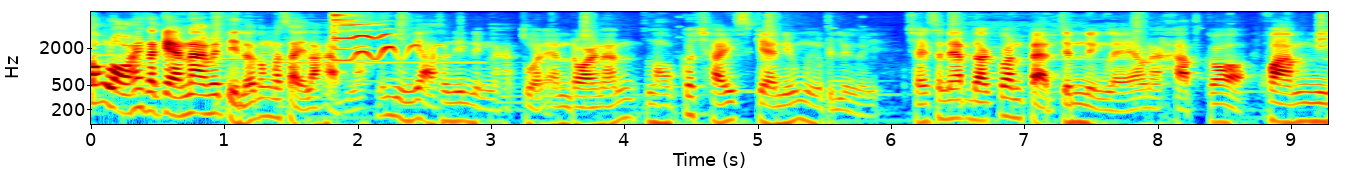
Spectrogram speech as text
ต้องรอให้สแกนหน้าไม่ติดแล้วต้องมาใส่รหัสนะมันยุ่งยากสักนิดนึงนะฮะส่วน Android นั้นเราก็ใช้สแกนนิ้วมือไปเลยใช้ Snapdragon 8 Gen 1 แล้วนะครับ ก็ความมี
